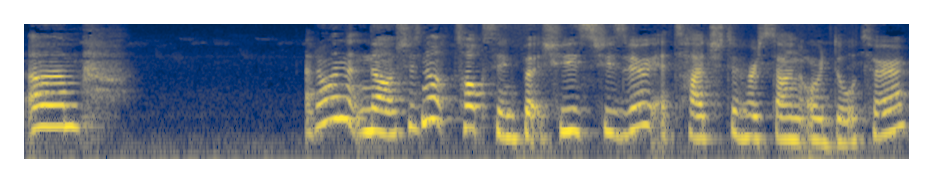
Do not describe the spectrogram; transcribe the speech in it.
um, I don't want to, no, she's not toxic, but she's, she's very attached to her son or daughter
